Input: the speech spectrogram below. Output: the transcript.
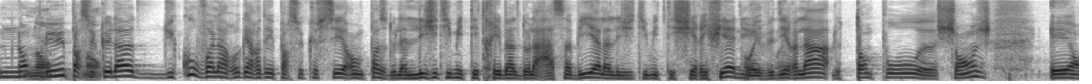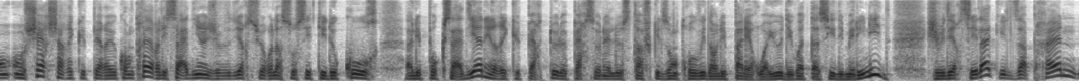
non, Non, plus parce non. que là, du coup, voilà, regardez, parce que c'est on passe de la légitimité tribale de la Asabi à la légitimité chérifienne. Et je veux ouais. dire, là, le tempo euh, change. Et on, on cherche à récupérer. Au contraire, les Saadiens, je veux dire, sur la société de cours à l'époque saadienne, ils récupèrent tout le personnel, le staff qu'ils ont trouvé dans les palais royaux des Wattassides et des Mérinides. Je veux dire, c'est là qu'ils apprennent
